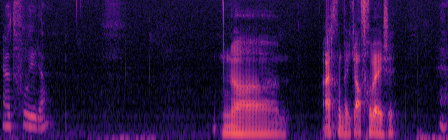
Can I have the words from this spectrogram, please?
En wat voel je dan? Nou, eigenlijk een beetje afgewezen. Ja.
